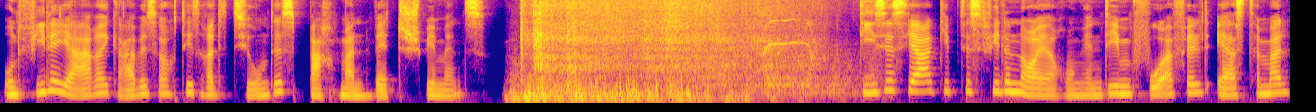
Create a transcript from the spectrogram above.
Und viele Jahre gab es auch die Tradition des Bachmann-Wettschwimmens. Dieses Jahr gibt es viele Neuerungen, die im Vorfeld erst einmal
